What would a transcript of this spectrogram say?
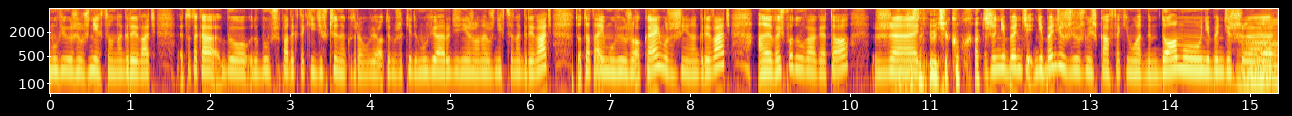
mówiły, że już nie chcą nagrywać, to taka było, to był przypadek takiej dziewczyny, która mówiła o tym, że kiedy mówiła rodzinie, że ona ona już nie chce nagrywać, to tata jej mówił, że okej, możesz nie nagrywać, ale weź pod uwagę to, że, kochać. że nie, będzie, nie będziesz już mieszkała w takim ładnym domu, nie będziesz, e, O.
